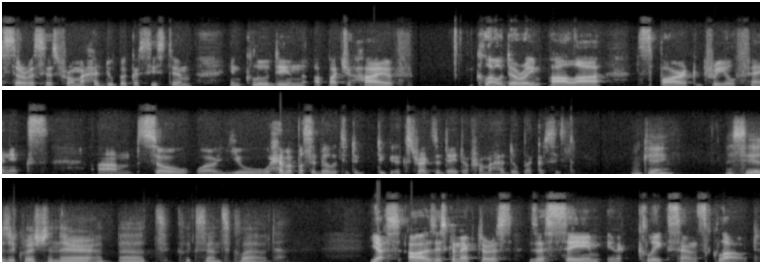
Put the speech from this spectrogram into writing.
services from a Hadoop ecosystem, including Apache Hive, Cloudera Impala, Spark, Drill, Phoenix. Um, so uh, you have a possibility to, to extract the data from a Hadoop ecosystem. Okay. I see there's a question there about Qlik Sense Cloud. Yes, are these connectors the same in a Qlik Sense Cloud?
